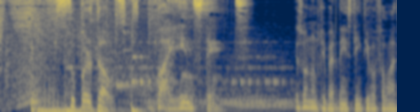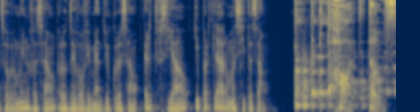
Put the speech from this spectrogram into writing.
Super Toast by Instinct. Eu sou o Nuno Ribeiro da Instinct e vou falar sobre uma inovação para o desenvolvimento de um coração artificial e partilhar uma citação. Hot Toast.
